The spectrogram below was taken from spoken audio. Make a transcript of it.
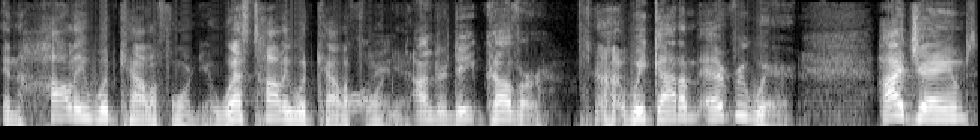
in Hollywood, California, West Hollywood, California. Under deep cover. we got them everywhere. Hi, James.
